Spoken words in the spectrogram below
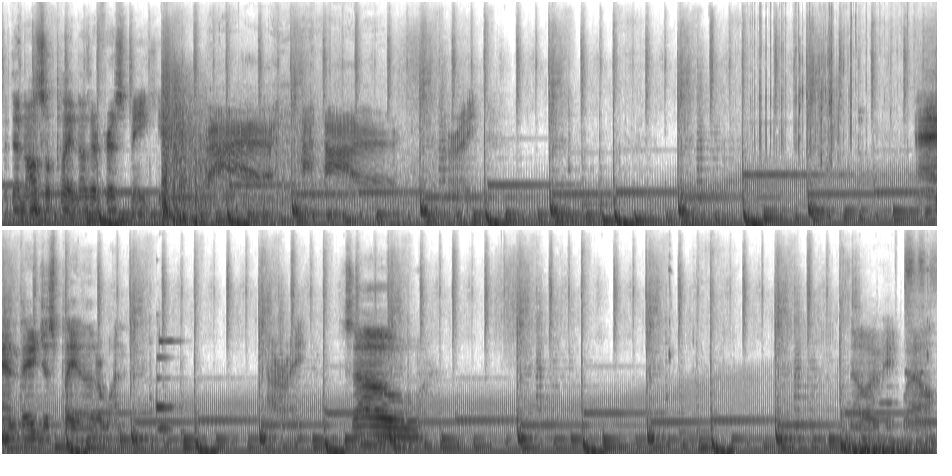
But then also play another first mate here. Alright. And they just play another one. So. No, wait, well.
